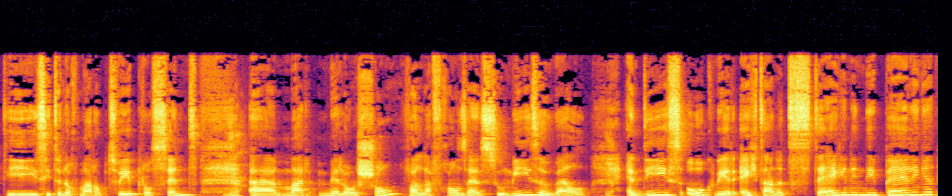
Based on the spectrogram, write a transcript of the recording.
Die zitten nog maar op 2 procent. Ja. Uh, maar Mélenchon van La France Insoumise wel. En die is ook weer echt aan het stijgen in die peilingen.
